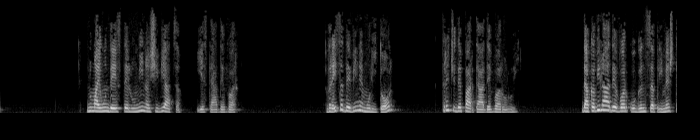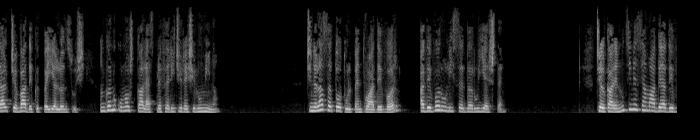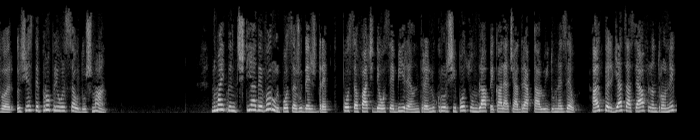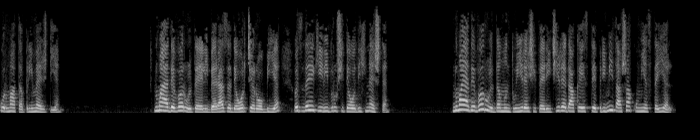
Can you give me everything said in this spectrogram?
Numai unde este lumină și viață, este adevăr. Vrei să devine muritor? Treci de partea adevărului. Dacă vii la adevăr cu gând să primești altceva decât pe el însuși, încă nu cunoști calea spre fericire și lumină. Cine lasă totul pentru adevăr, adevărul îi se dăruiește. Cel care nu ține seama de adevăr își este propriul său dușman. Numai când știi adevărul poți să judeci drept, poți să faci deosebire între lucruri și poți umbla pe calea cea dreaptă a lui Dumnezeu. Altfel viața se află într-o necurmată primejdie. Numai adevărul te eliberează de orice robie, îți dă echilibru și te odihnește. Numai adevărul dă mântuire și fericire dacă este primit așa cum este el.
